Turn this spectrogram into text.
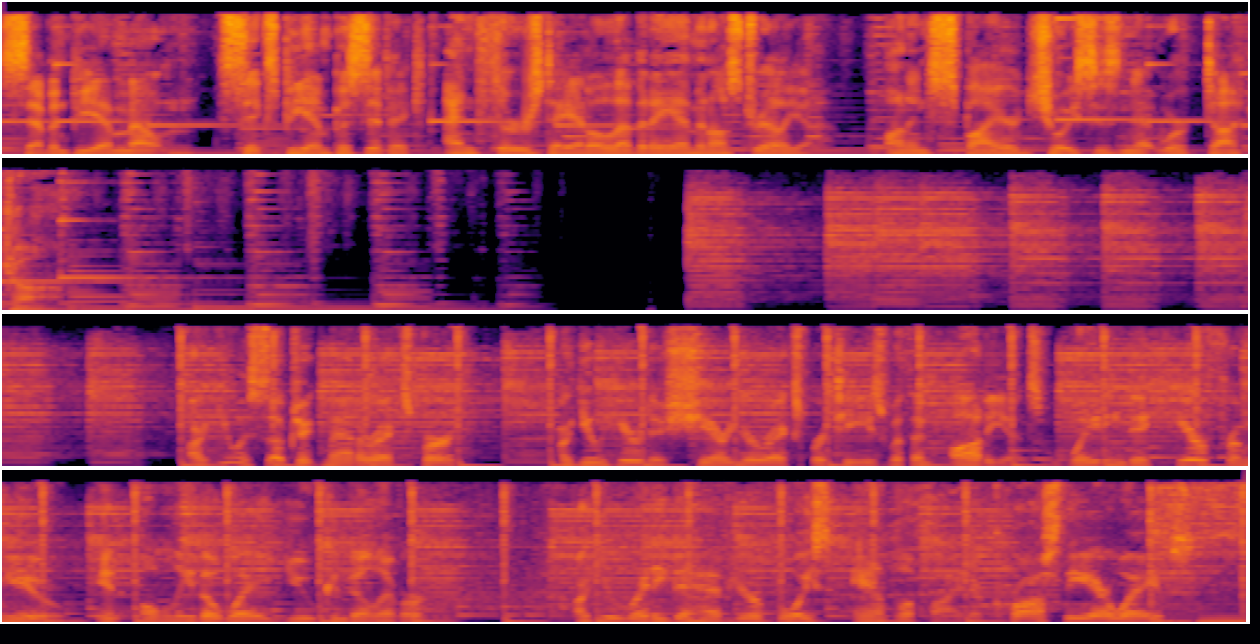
7 p.m. Mountain, 6 p.m. Pacific, and Thursday at 11 a.m. in Australia on InspiredChoicesNetwork.com. Are you a subject matter expert? Are you here to share your expertise with an audience waiting to hear from you in only the way you can deliver? Are you ready to have your voice amplified across the airwaves?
